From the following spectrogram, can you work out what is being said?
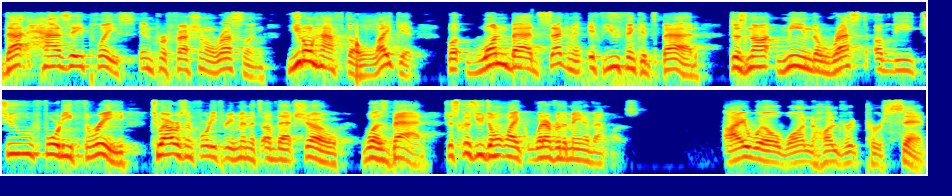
that has a place in professional wrestling. You don't have to like it, but one bad segment, if you think it's bad, does not mean the rest of the 243, two hours and 43 minutes of that show was bad just because you don't like whatever the main event was. I will 100%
